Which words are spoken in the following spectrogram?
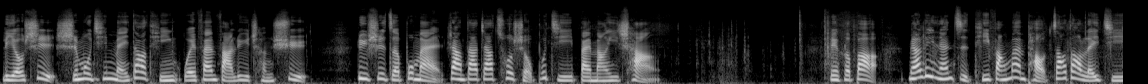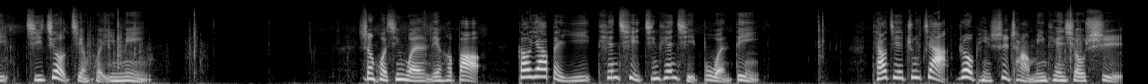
理由是石木清没到庭，违反法律程序。律师则不满，让大家措手不及，白忙一场。联合报：苗栗男子提防慢跑遭到雷击，急救捡回一命。生活新闻：联合报。高压北移，天气今天起不稳定。调节猪价，肉品市场明天休市。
